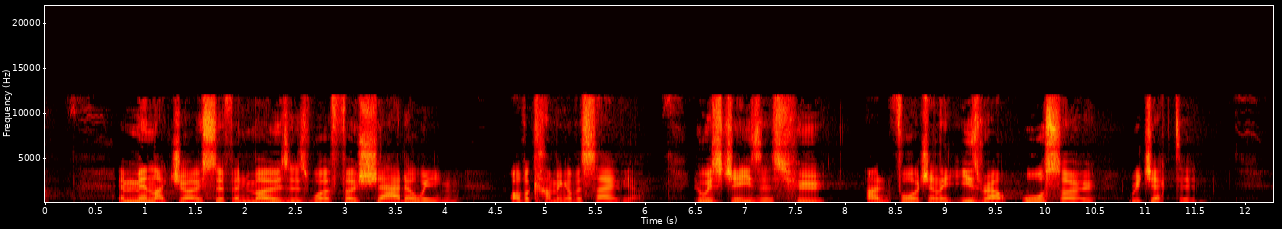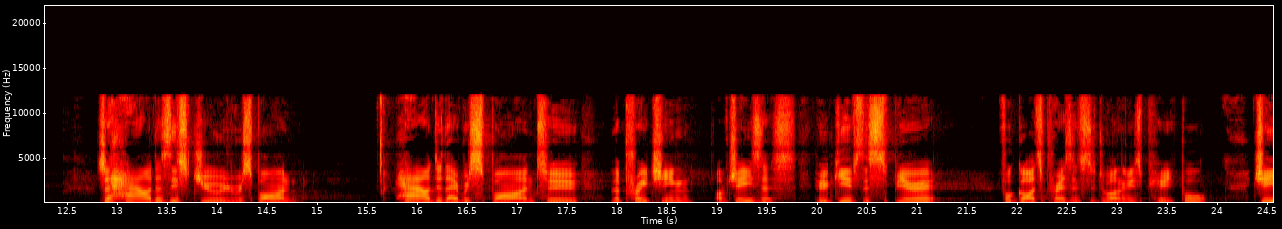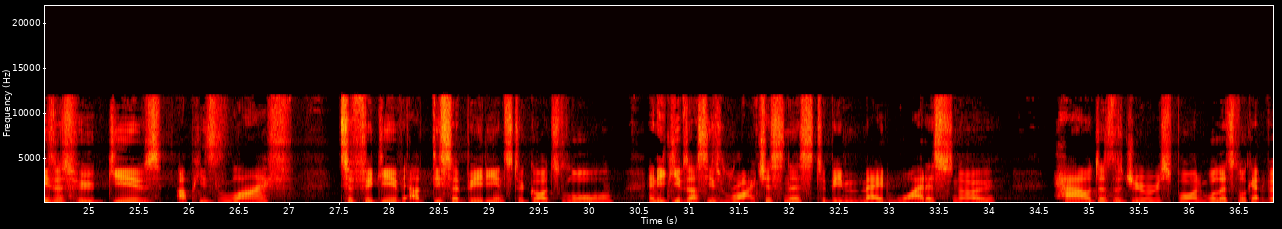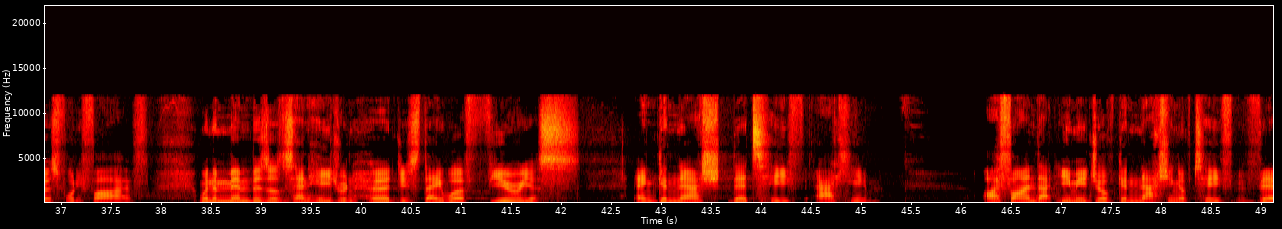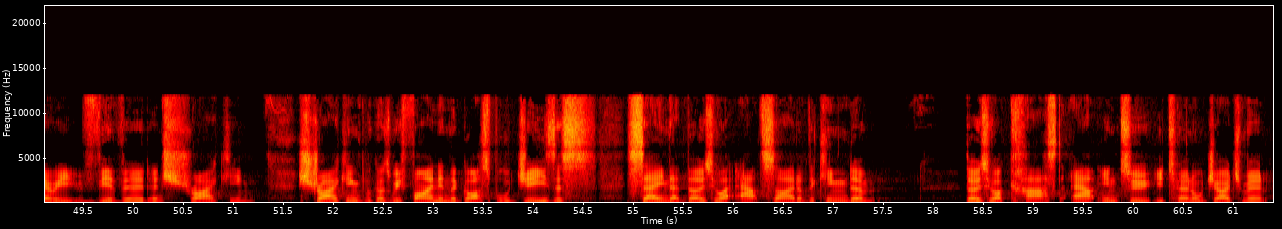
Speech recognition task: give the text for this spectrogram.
And men like Joseph and Moses were foreshadowing of a coming of a Savior, who is Jesus, who unfortunately Israel also rejected. So, how does this jury respond? How do they respond to the preaching of Jesus, who gives the Spirit for God's presence to dwell in his people? Jesus, who gives up his life to forgive our disobedience to God's law, and he gives us his righteousness to be made white as snow. How does the Jew respond? Well, let's look at verse 45. When the members of the Sanhedrin heard this, they were furious and gnashed their teeth at him. I find that image of gnashing of teeth very vivid and striking. Striking because we find in the gospel Jesus saying that those who are outside of the kingdom, those who are cast out into eternal judgment,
